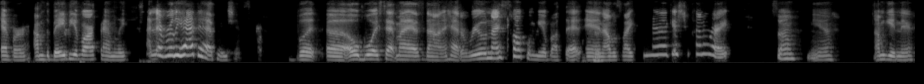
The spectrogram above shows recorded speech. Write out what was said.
ever. I'm the baby of our family. I never really had to have patience. But uh, old boy sat my ass down and had a real nice talk with me about that. Okay. And I was like, yeah, I guess you're kind of right. So yeah, I'm getting there.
